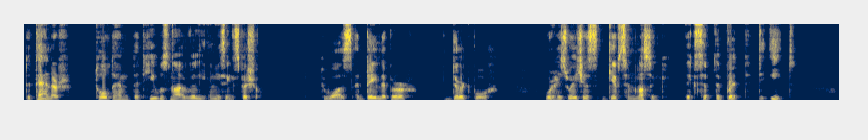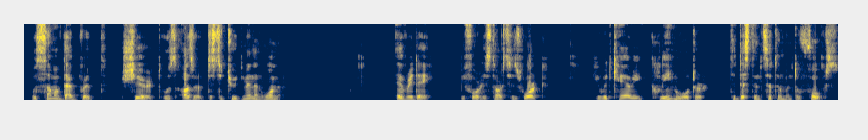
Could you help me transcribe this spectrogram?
The tanner told him that he was not really anything special. He was a day laborer, dirt poor, where his wages gives him nothing except the bread to eat with some of that bread shared with other destitute men and women. Every day, before he starts his work, he would carry clean water to distant settlement of folks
